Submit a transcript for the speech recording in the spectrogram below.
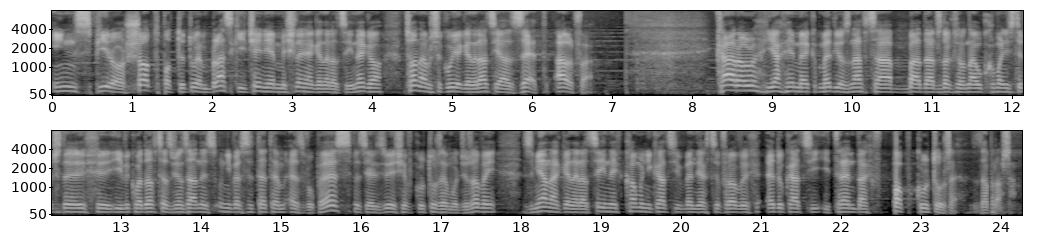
Inspiro Shot pod tytułem Blaski i cienie myślenia generacyjnego, co nam szykuje generacja Z, alfa. Karol Jachymek, medioznawca, badacz, doktor nauk humanistycznych i wykładowca związany z Uniwersytetem SWPS. Specjalizuje się w kulturze młodzieżowej, zmianach generacyjnych, komunikacji w mediach cyfrowych, edukacji i trendach w popkulturze. Zapraszam.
